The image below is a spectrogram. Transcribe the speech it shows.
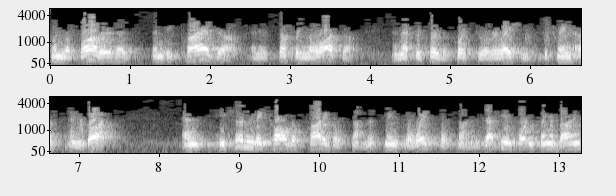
whom the father has been deprived of and is suffering the loss of. And that refers, of course, to a relation between us and God. And he shouldn't be called the prodigal son. This means the wasteful son. Is that the important thing about him?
